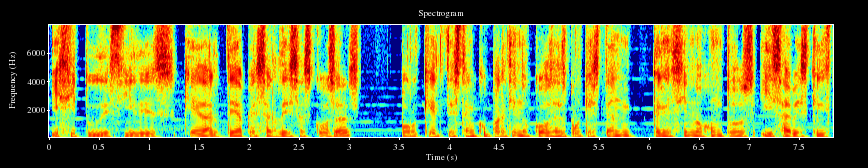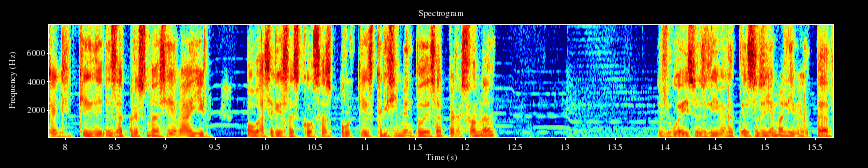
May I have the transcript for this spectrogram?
y si tú decides quedarte a pesar de esas cosas, porque te están compartiendo cosas, porque están creciendo juntos y sabes que, que esa persona se va a ir o va a hacer esas cosas porque es crecimiento de esa persona, pues güey, eso es libertad, eso se llama libertad.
